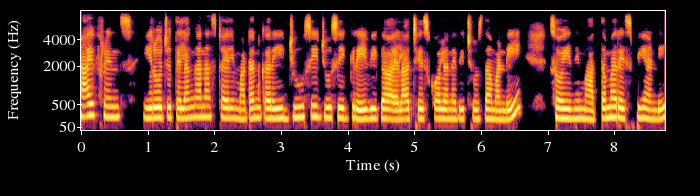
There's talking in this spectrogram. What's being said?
హాయ్ ఫ్రెండ్స్ ఈరోజు Telangana style mutton curry juicy juicy గ్రేవీగా ఎలా చేసుకోవాలనేది చూద్దామండి. సో ఇది మా అత్తమ్మ రెసిపీ అండి.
